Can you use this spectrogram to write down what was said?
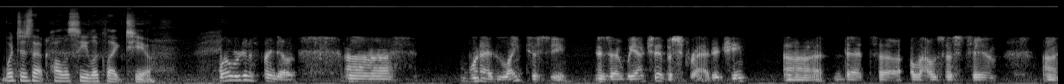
What does that policy look like to you? Well, we're going to find out. Uh, what I'd like to see is that we actually have a strategy uh, that uh, allows us to uh,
